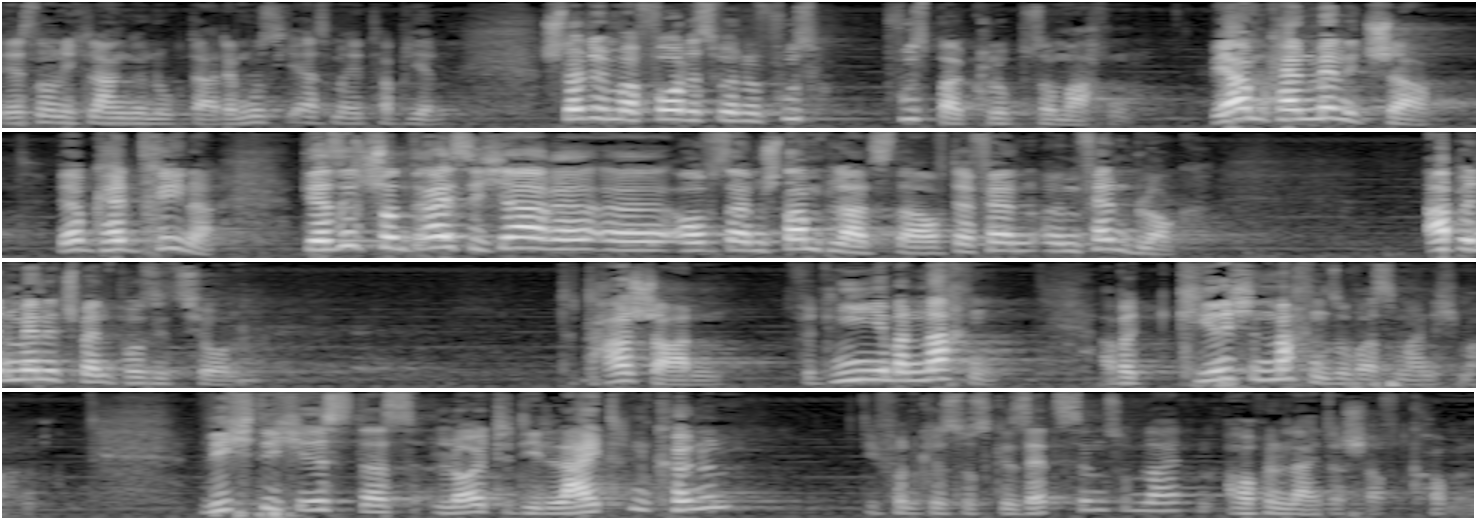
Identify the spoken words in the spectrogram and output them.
der ist noch nicht lang genug da, der muss sich erstmal etablieren. Stellt euch mal vor, das würde ein Fußballclub so machen. Wir haben keinen Manager, wir haben keinen Trainer. Der sitzt schon 30 Jahre äh, auf seinem Stammplatz da, auf der Fan, im Fanblock. Ab in Managementposition. Total schaden. Wird nie jemand machen. Aber Kirchen machen sowas manchmal. Wichtig ist, dass Leute, die leiten können, die von Christus gesetzt sind zum Leiten, auch in Leiterschaft kommen.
